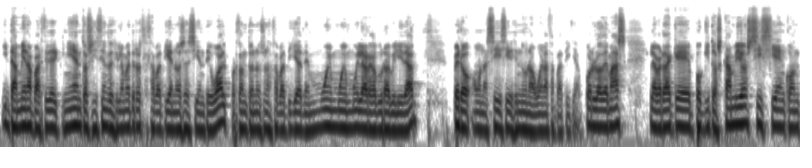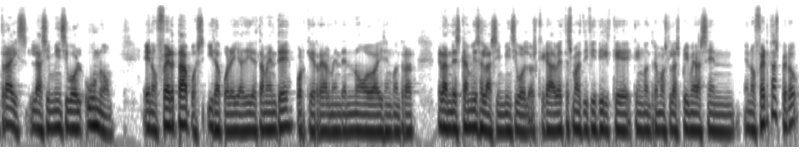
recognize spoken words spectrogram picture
y también a partir de 500, 600 kilómetros la zapatilla no se siente igual, por tanto no es una zapatilla de muy, muy, muy larga durabilidad, pero aún así sigue siendo una buena zapatilla. Por lo demás, la verdad que poquitos cambios. Si, si encontráis las Invincible 1 en oferta, pues ir a por ella directamente porque realmente no vais a encontrar grandes cambios en las Invincible 2, que cada vez es más difícil que, encontremos las primeras en, ofertas, pero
